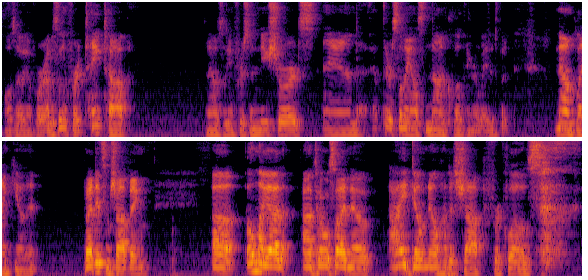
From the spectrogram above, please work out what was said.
what was I looking for? I was looking for a tank top and I was looking for some new shorts, and I thought there was something else non clothing related, but now I'm blanking on it. But I did some shopping. Uh, oh my god, on a total side note, I don't know how to shop for clothes.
